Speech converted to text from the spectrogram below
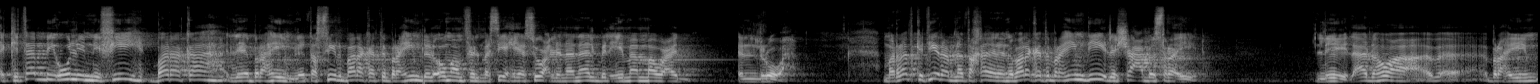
الكتاب بيقول إن فيه بركة لإبراهيم لتصير بركة إبراهيم للأمم في المسيح يسوع لننال بالإيمان موعد الروح. مرات كتيرة بنتخيل إن بركة إبراهيم دي لشعب إسرائيل. ليه؟ لأن هو إبراهيم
